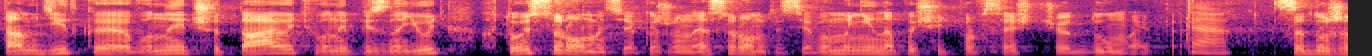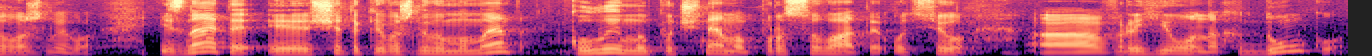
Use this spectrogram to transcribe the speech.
там дітки вони читають, вони пізнають. Хтось соромиться. Я кажу, не соромтеся. Ви мені напишіть про все, що думаєте. Так. Це дуже важливо. І знаєте, е, ще такий важливий момент, коли ми почнемо просувати оцю а, в регіонах думку,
